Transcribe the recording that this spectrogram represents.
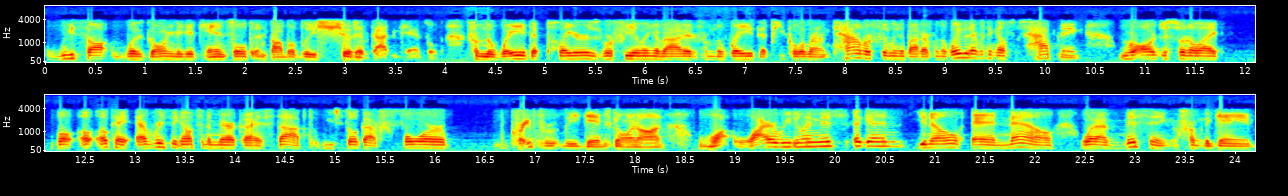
we thought was going to get canceled and probably should have gotten canceled. From the way that players were feeling about it, from the way that people around town were feeling about it, from the way that everything else was happening, we were all just sort of like, well, okay, everything else in America has stopped. We've still got four grapefruit league games going on. Why, why are we doing this again? You know, and now what I'm missing from the game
